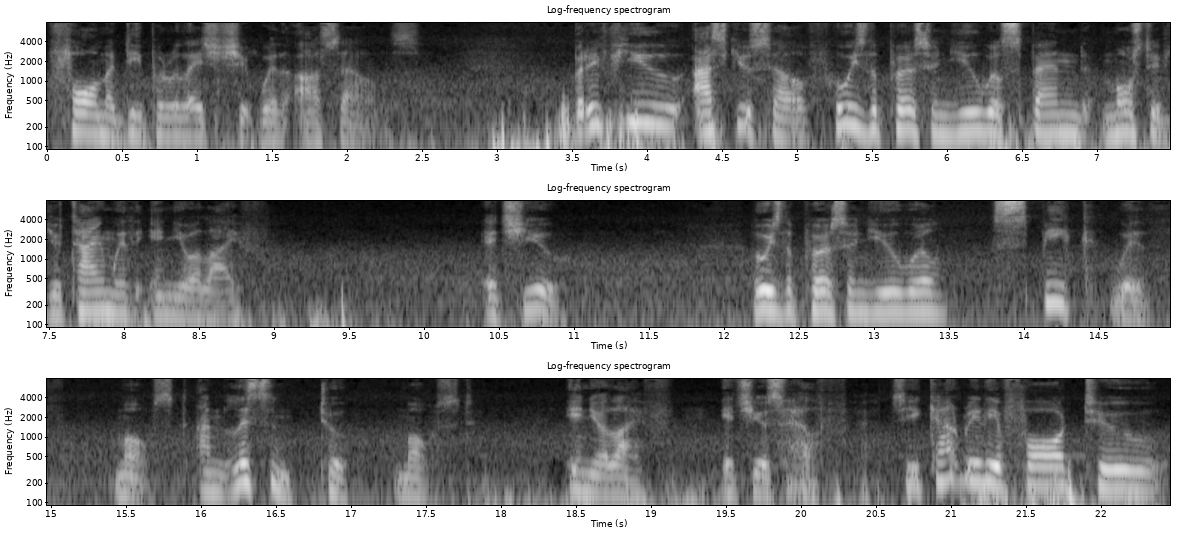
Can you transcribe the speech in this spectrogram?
form a deeper relationship with ourselves. But if you ask yourself, who is the person you will spend most of your time with in your life? It's you. Who is the person you will speak with most and listen to most in your life? It's yourself. So you can't really afford to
